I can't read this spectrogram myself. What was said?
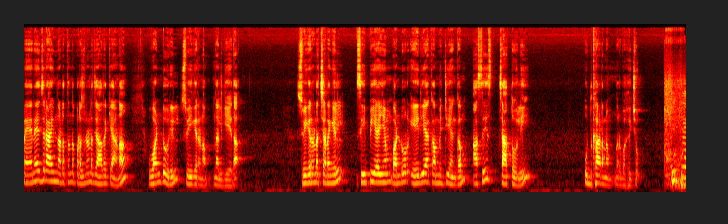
മാനേജറായും നടത്തുന്ന പ്രചരണ ജാഥയ്ക്കാണ് വണ്ടൂരിൽ സ്വീകരണം നൽകിയത്. സ്വീകരണ ചടങ്ങിൽ C P I M Wandoor area committee അംഗം അസീസ് ചാത്തോലി ഉദ്ഘാടനം നിർവഹിച്ചു. ഇപ്പോ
